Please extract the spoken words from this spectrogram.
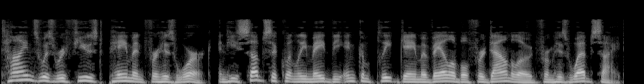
Tynes was refused payment for his work, and he subsequently made the incomplete game available for download from his website.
